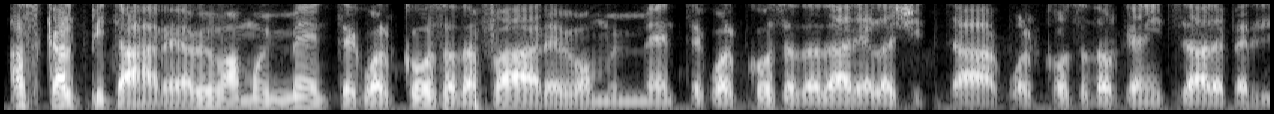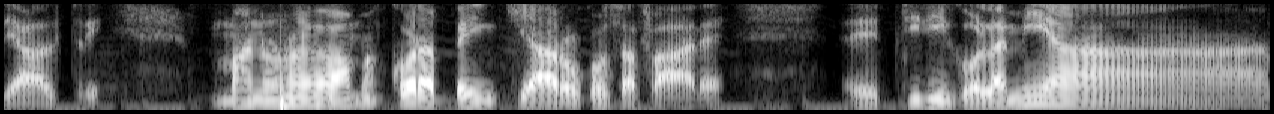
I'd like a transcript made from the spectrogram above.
a scalpitare, avevamo in mente qualcosa da fare, avevamo in mente qualcosa da dare alla città, qualcosa da organizzare per gli altri, ma non avevamo ancora ben chiaro cosa fare. Eh, ti dico, la mia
